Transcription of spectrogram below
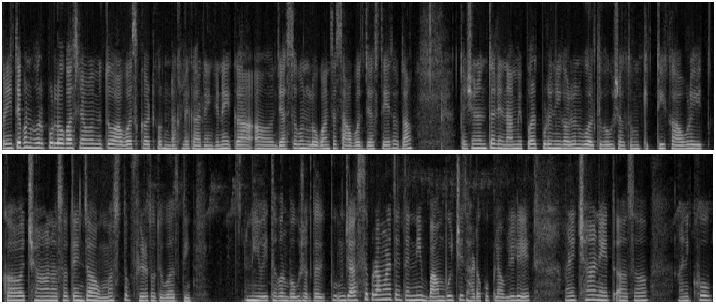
पण इथे पण भरपूर लोक असल्यामुळे मी तो आवाज कट करून टाकले. कारण की नाही का जास्त करून लोकांचाच आवाज जास्त येत होता. त्याच्यानंतर आहे ना आम्ही परत पुढे निघालो आणि वरती बघू शकतो. मग किती कावळे इतकं छान असं त्यांचा मस्त फिरत होते वरती. आणि इथं पण बघू शकता जास्त प्रमाणात त्यांनी बांबूची झाडं खूप लावलेली आहेत. आणि छान आहेत असं आणि खूप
